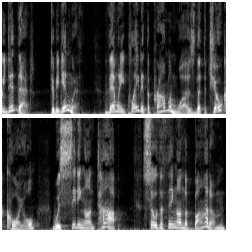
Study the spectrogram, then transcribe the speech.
he did that to begin with. Then when he played it, the problem was that the choke coil was sitting on top, so the thing on the bottom,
